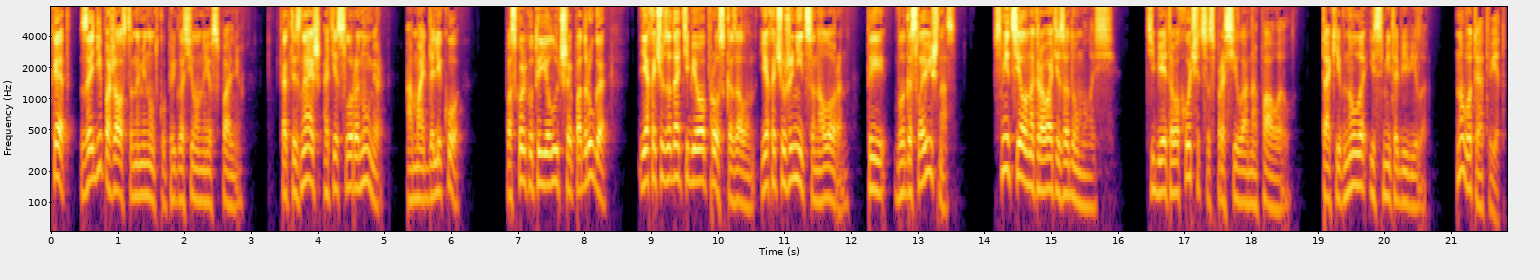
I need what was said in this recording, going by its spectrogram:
"Кэт, зайди, пожалуйста, на минутку", пригласил он ее в спальню. "Как ты знаешь, отец Лорен умер, а мать далеко. Поскольку ты ее лучшая подруга, я хочу задать тебе вопрос, сказал он. Я хочу жениться на Лорен. Ты благословишь нас? Смит села на кровати и задумалась. Тебе этого хочется, спросила она Пауэлл. Так кивнула, и Смит объявила: "Ну вот и ответ".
